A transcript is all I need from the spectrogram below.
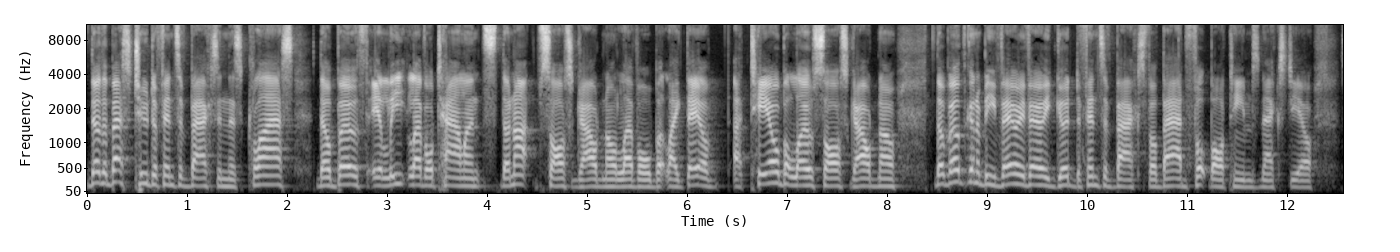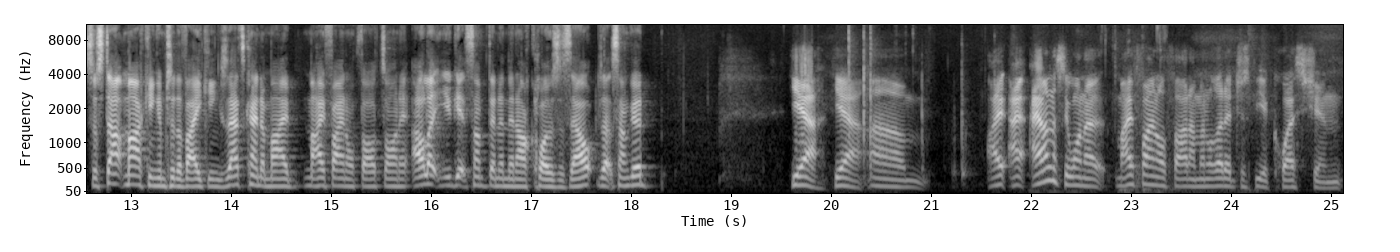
They're the best two defensive backs in this class. They're both elite level talents. They're not Sauce Gardner level, but like they are a tier below Sauce Gardner. They're both going to be very, very good defensive backs for bad football teams next year. So stop mocking them to the Vikings. That's kind of my my final thoughts on it. I'll let you get something and then I'll close this out. Does that sound good? Yeah, yeah. Um, I, I, I honestly want to. My final thought. I'm going to let it just be a question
